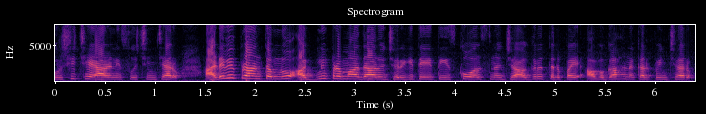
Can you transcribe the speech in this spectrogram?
కృషి చేయాలని సూచించారు. అడవి ప్రాంతంలో అగ్ని ప్రమాదాలు జరిగితే తీసుకోవాల్సిన జాగ్రత్తలపై అవగాహన కల్పించారు.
